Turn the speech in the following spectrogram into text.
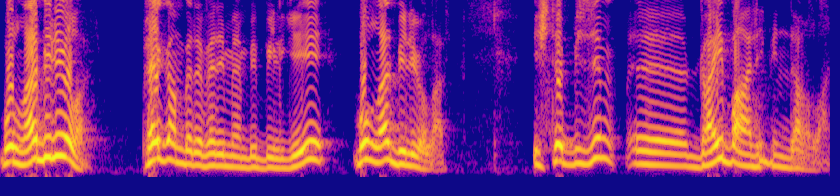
bunlar biliyorlar. Peygambere verilmeyen bir bilgiyi bunlar biliyorlar. İşte bizim e, gayb aleminden olan,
